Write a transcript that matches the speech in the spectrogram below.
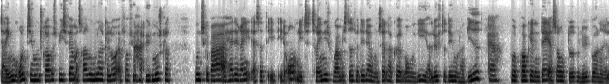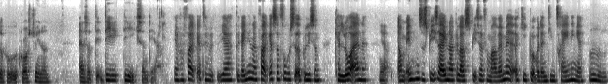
der er ingen grund til, at hun skal op og spise 3500 kalorier for at bygge muskler. Hun skal bare have det rent, altså et, et ordentligt træningsprogram, i stedet for det der, hun selv har kørt, hvor hun lige har løftet det, hun har givet ja. på et pågældende dag, og så er hun død på løbebåndet eller på crosstraineren. Altså, det, det, er ikke- det er ikke sådan, det er. Ja, for folk er, det, ja, det er rigtigt nok. Folk er så fokuseret på ligesom kalorierne. Ja. Om enten så spiser jeg ikke nok, eller også spiser jeg for meget. Hvad med at kigge på, hvordan din træning er? Mm.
